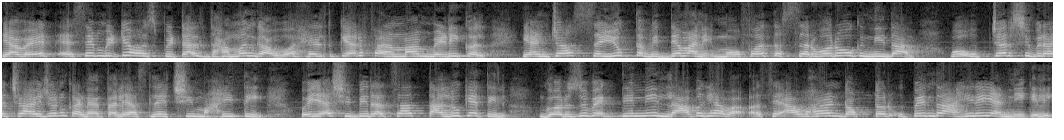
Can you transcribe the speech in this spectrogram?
या वेळेत S M B T hospital Dhamangaon व हेल्थ केअर फार्मा मेडिकल यांच्या संयुक्त विद्यमाने मोफत सर्वरोग निदान व उपचार शिबिराचे आयोजन करण्यात आले असल्याची माहिती व या शिबिराचा तालुक्यातील गरजू व्यक्तींनी लाभ घ्यावा असे आवाहन डॉक्टर उपेंद्र आहिरे यांनी केले.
